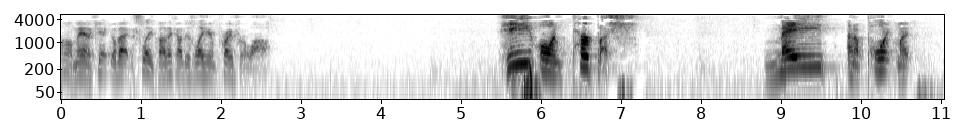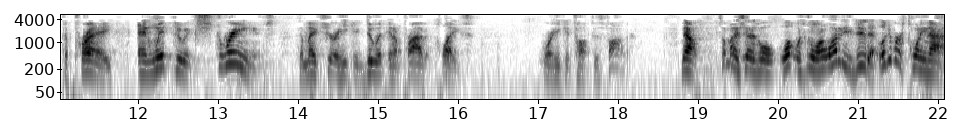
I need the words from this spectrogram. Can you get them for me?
Oh man, I can't go back to sleep. I think I'll just lay here and pray for a while. He, on purpose, made an appointment to pray and went to extremes to make sure he could do it in a private place where he could talk to his father. Now, somebody says, well, what was going on? Why did he do that? Look at verse 29.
